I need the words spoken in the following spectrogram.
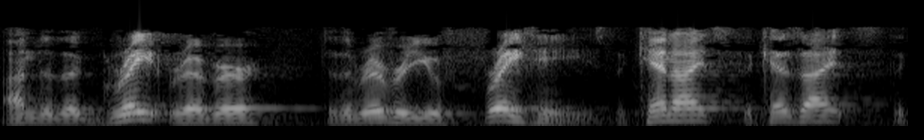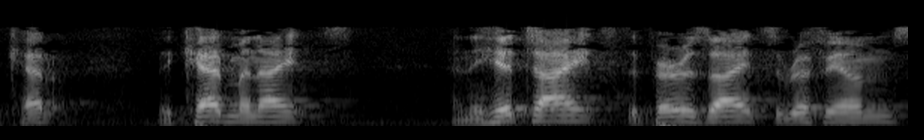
unto the great river, to the river Euphrates. The Kenites, the Kezites, the, Cad- the Cadmonites, and the Hittites, the Perizzites, the Rephaims,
